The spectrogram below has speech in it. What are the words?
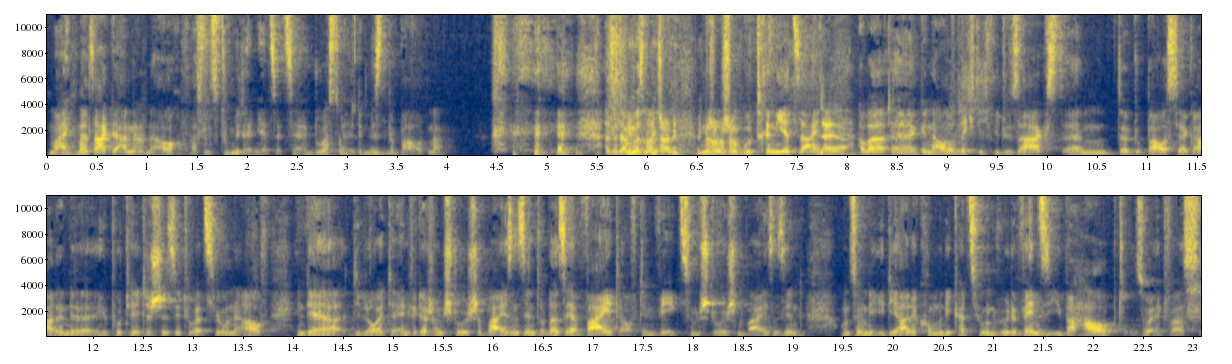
Manchmal sagt der andere dann auch, was willst du mir denn jetzt erzählen? Du hast doch den Mist mhm. gebaut, ne? also da muss man schon, muss man schon gut trainiert sein. Naja, Aber äh, genau mhm. richtig, wie du sagst, ähm, du, du baust ja gerade eine hypothetische Situation auf, in der die Leute entweder schon stoische Weisen sind oder sehr weit auf dem Weg zum stoischen Weisen mhm. sind. Und so eine ideale Kommunikation würde, wenn sie überhaupt so etwas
